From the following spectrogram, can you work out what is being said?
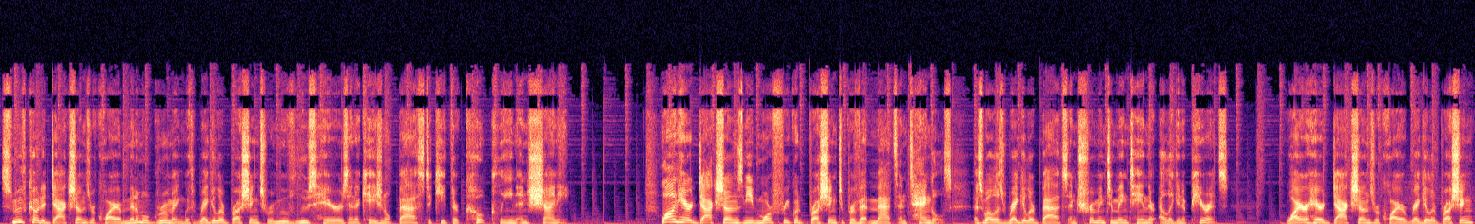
Smooth-coated Dachshunds require minimal grooming with regular brushing to remove loose hairs and occasional baths to keep their coat clean and shiny. Long-haired Dachshunds need more frequent brushing to prevent mats and tangles, as well as regular baths and trimming to maintain their elegant appearance. Wire-haired Dachshunds require regular brushing,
